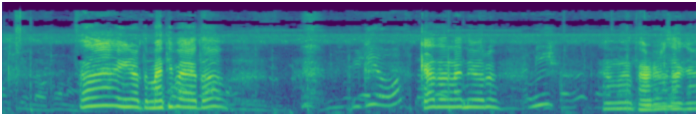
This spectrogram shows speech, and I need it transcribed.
यिनीहरू त माथि पायो त। भिडियो हो। कहाँ जानु तिमीहरू हामी। आमा फाटेर सक्यो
